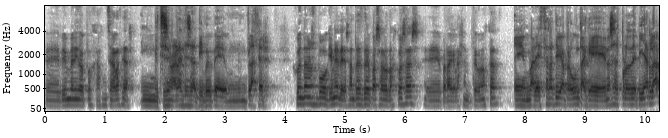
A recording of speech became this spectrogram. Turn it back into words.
eh, bienvenido al podcast, muchas gracias. Muchísimas gracias a ti, Pepe, un, placer. Cuéntanos un poco quién eres antes de pasar a otras cosas eh, para que la gente te conozca. Eh, vale, esta es la tibia pregunta que no sabes por dónde pillarla,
